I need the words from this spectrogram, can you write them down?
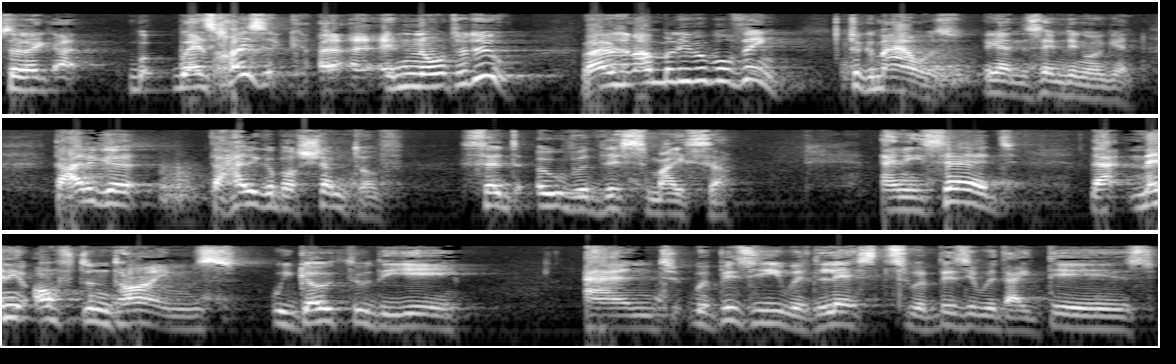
So like. Where's Chayzik? I, I, didn't know what to do. That was an unbelievable thing. It took him hours. Again, the same thing again. The Heilige, the Heilige Baal Shem Tov said over this Maisa, and he said that many oftentimes we go through the year and we're busy with lists, we're busy with ideas,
